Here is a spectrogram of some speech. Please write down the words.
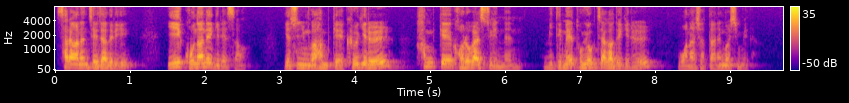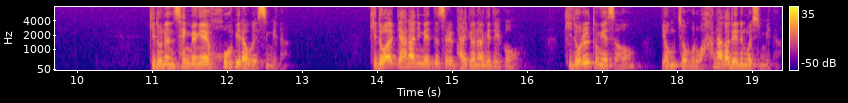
사랑하는 제자들이 이 고난의 길에서 예수님과 함께 그 길을 함께 걸어갈 수 있는 믿음의 동역자가 되기를 원하셨다는 것입니다. 기도는 생명의 호흡이라고 했습니다. 기도할 때 하나님의 뜻을 발견하게 되고 기도를 통해서 영적으로 하나가 되는 것입니다.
